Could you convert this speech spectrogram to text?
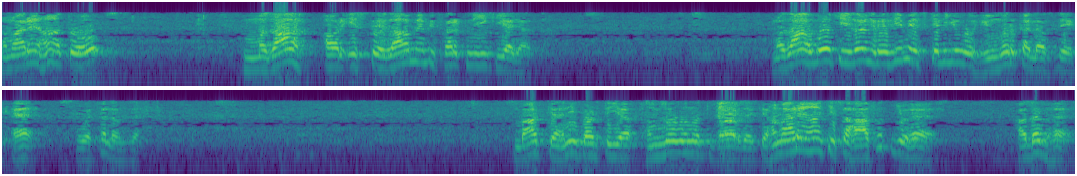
ہمارے ہاں تو مزاح اور استحضاء میں بھی فرق نہیں کیا جاتا۔ مزاح وہ چیز ہے، انگریزی میں اس کے لیے وہ ہیومر کا لفظ ایک ہے، وہ ایسا لفظ ہے۔ بات کہنی پڑتی ہے، ہم لوگوں نے تو دے ہمارے ہاں کی صحافت جو ہے، ادب ہے۔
